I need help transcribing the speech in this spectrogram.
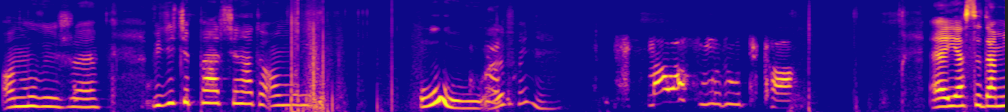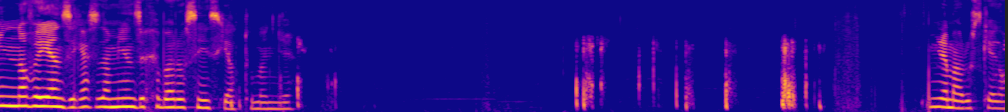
On mówi, że... Widzicie, patrzcie na to, on mówi... Uuu, ale fajne. Mała smródka. Ej, ja sobie dam in nowy język, ja sobie dam język chyba rosyjski, jak tu będzie. Nie ma ruskiego.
